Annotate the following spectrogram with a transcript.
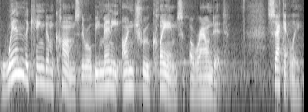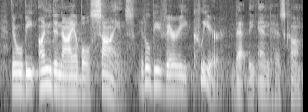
when the kingdom comes, there will be many untrue claims around it. Secondly, there will be undeniable signs. It'll be very clear that the end has come.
